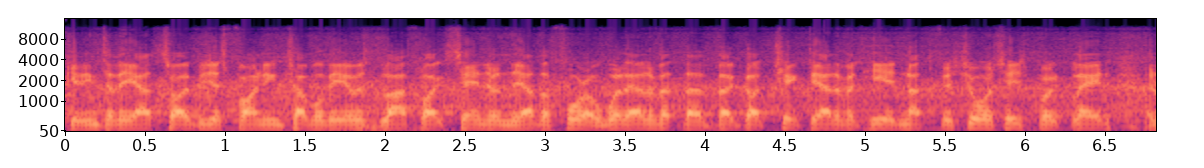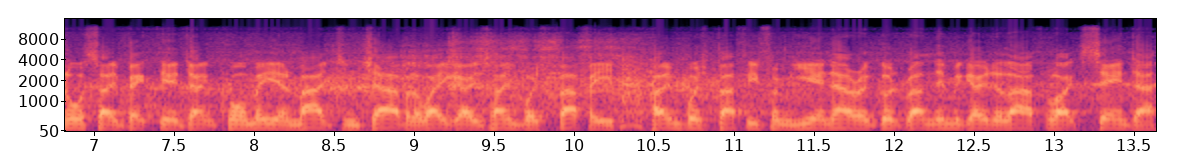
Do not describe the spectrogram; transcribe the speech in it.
Getting to the outside but just finding trouble there was Life Like Sandra and the other four are well out of it. They've got checked out of it here. Not for sure. Sedgebrook Lad and also back there Don't Call Me and Margin Char. But away goes Homebush Buffy. Homebush Buffy from Yenna a good run. Then we go to Laugh Like Santa.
